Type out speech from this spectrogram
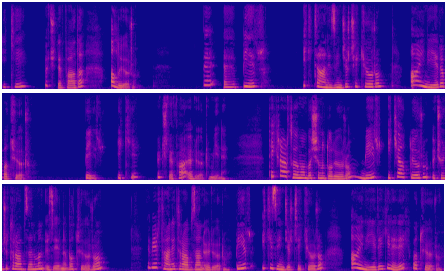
2, 3 defa da alıyorum. Ve 1, e, 2 tane zincir çekiyorum. Aynı yere batıyorum. 1, 2, 3 defa örüyorum yine. Tekrar tığımın başını doluyorum. 1, 2 atlıyorum. 3. trabzanımın üzerine batıyorum. Ve bir tane trabzan örüyorum. 1, 2 zincir çekiyorum aynı yere girerek batıyorum.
